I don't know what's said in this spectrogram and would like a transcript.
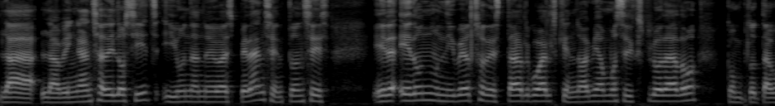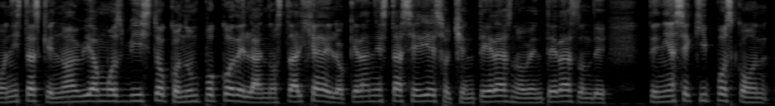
la, la, venganza de los Sith y una nueva esperanza, entonces era, un universo de Star Wars que no habíamos explorado, con protagonistas que no habíamos visto, con un poco de la nostalgia de lo que eran estas series ochenteras, noventeras, donde tenías equipos con,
